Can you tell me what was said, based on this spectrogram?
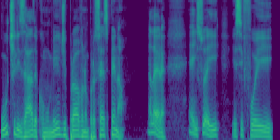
utilizada como meio de prova no processo penal. Galera, é isso aí. Esse foi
